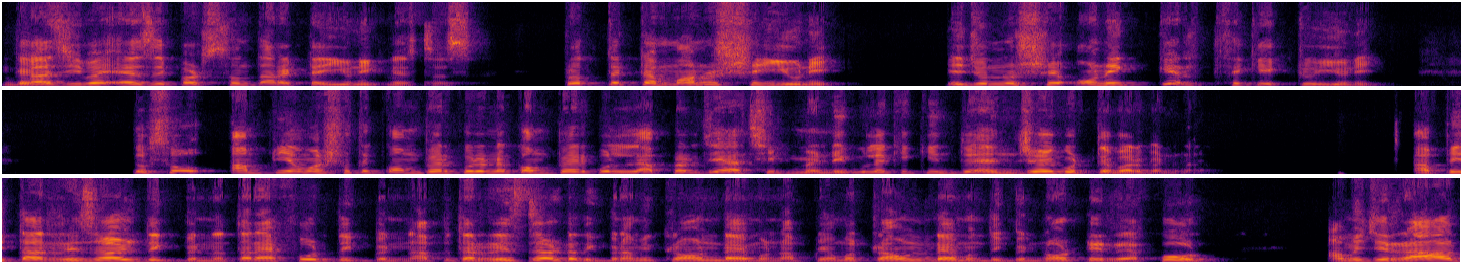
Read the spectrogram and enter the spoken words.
গাজী ভাই অ্যাজ এ পার্সন তার একটা ইউনিকনেস আছে। প্রত্যেকটা মানুষ সে ইউনিক এই জন্য সে অনেকের থেকে একটু ইউনিক তো সো আপনি আমার সাথে কম্পেয়ার করে না কম্পেয়ার করলে আপনার যে অ্যাচিভমেন্ট এগুলাকে কিন্তু এনজয় করতে পারবেন না। আপনি তার রেজাল্ট দেখবেন না, তার এফোর্ট দেখবেন না। আপনি তার রেজাল্টটা দেখবেন। আমি ক্রাউন ডায়মন্ড আপনি আমার ক্রাউন ডায়মন্ড দেখবেন নট এর এফোর্ট আমি যে রাত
